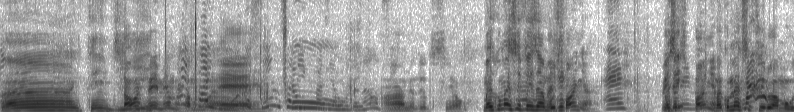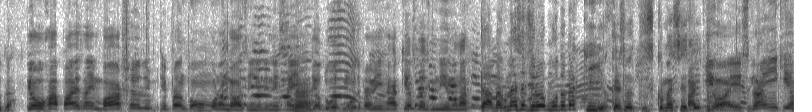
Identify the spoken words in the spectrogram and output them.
Ah, entendi. Da onde veio mesmo? essa muda? É. Assim, não sabia que fazia muda, não. Ah, meu Deus do céu. Mas como é que você fez a Da muda? Espanha? É. Da Mas- Espanha. Mas como é que você tirou a muda? Porque o rapaz lá embaixo, ele, ele plantou um morangalzinho ali, né? Aí Ah. ele deu duas mudas pra mim, aquele das meninas lá. Tá, mas como é que você tirou a muda daqui? Eu quero saber que- como é que você fez. Aqui, ó, esse gainho aqui, ó.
